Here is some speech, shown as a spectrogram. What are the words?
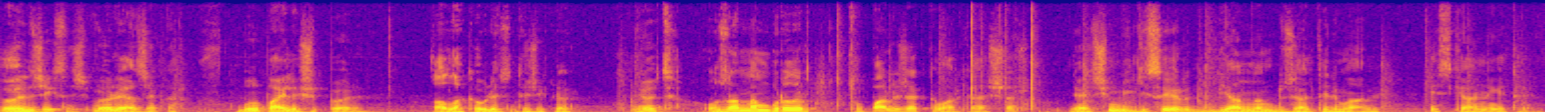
Öyle diyeceksin. Böyle yazacaklar. Bunu paylaşıp böyle. Allah kabul etsin. Teşekkürler. Evet. O zaman ben buraları toparlayacaktım arkadaşlar. Evet şimdi bilgisayarı bir yandan düzeltelim abi. Eski haline getirelim.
